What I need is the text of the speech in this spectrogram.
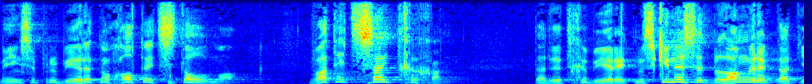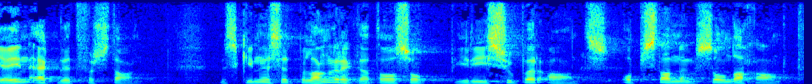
Mense probeer dit nog altyd stil maak. Wat het suid gegaan dat dit gebeur het? Miskien is dit belangrik dat jy en ek dit verstaan. Miskien is dit belangrik dat ons op hierdie super aand, opstanding Sondag aand,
